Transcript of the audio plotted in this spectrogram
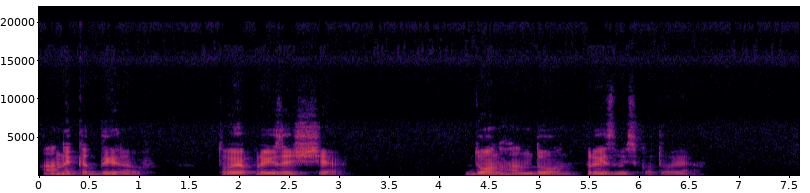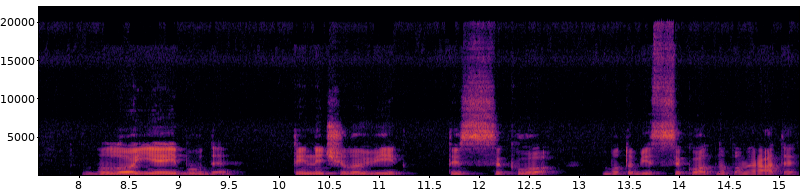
а не Кадиров. Твоє прізвище Дон Гандон, прізвисько твоє. Було є і буде. Ти не чоловік, ти сикло, бо тобі сикотно помирати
